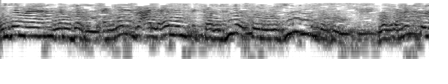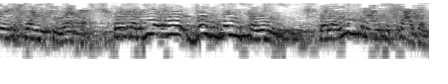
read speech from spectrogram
إنما ينبغي أن يتبع العلم تربية الوجود الجديد يتمثل الإسلام في الواقع والتربية جهد طويل ولا يمكن أن تستعجل.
